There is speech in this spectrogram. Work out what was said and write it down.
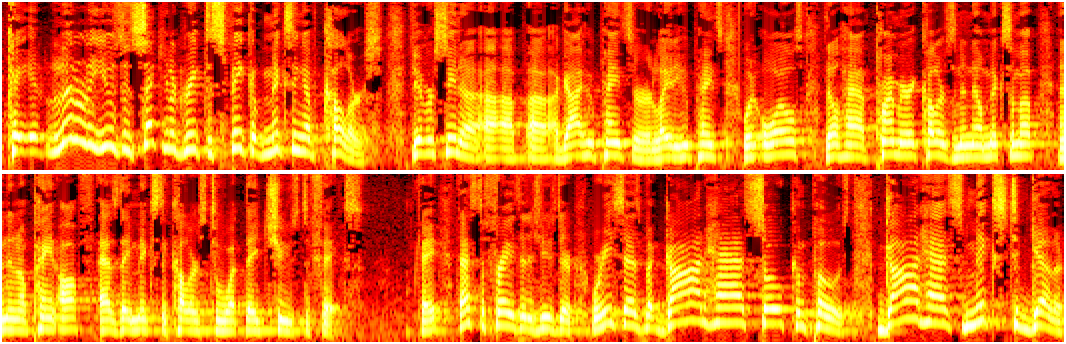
Okay, it literally uses secular Greek to speak of mixing of colors. If you ever seen a, a, a, guy who paints or a lady who paints with oils, they'll have primary colors and then they'll mix them up and then they'll paint off as they mix the colors to what they choose to fix. Okay, that's the phrase that is used there, where he says, But God has so composed. God has mixed together.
